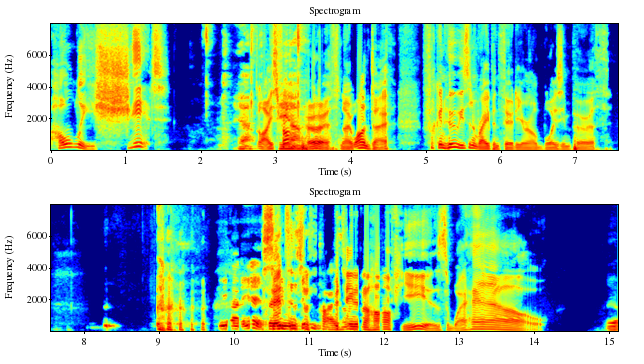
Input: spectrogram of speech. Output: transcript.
holy shit. Yeah. Oh, he's He, from um, Perth. No wonder. Fucking who isn't raping 30 year old boys in Perth? Yeah, yeah. So Sentenced to hypnotizing. 13 and a half years. Wow. Yeah.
